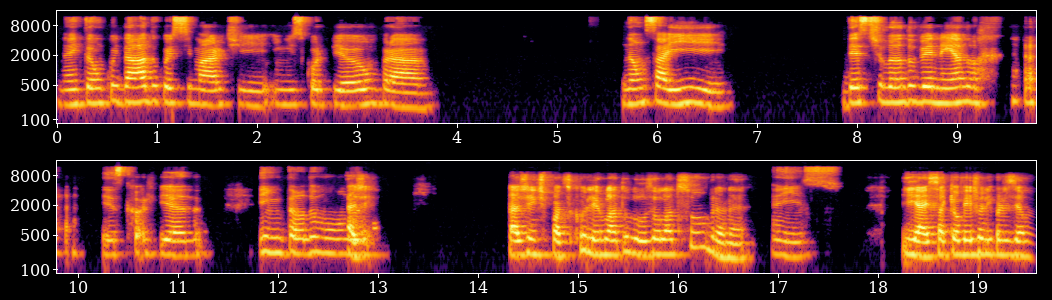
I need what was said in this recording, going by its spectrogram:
né? Então, cuidado com esse Marte em Escorpião para não sair destilando veneno escorpiano em todo a mundo. gente, a gente pode escolher o lado luz ou o lado sombra, né? É isso. E aí, só que eu vejo ali, por exemplo,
